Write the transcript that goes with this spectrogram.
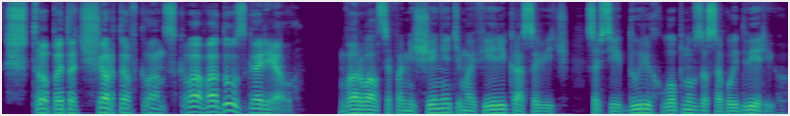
«Чтоб этот чертов клан Сква в аду сгорел!» Ворвался в помещение Тимофей Рикасович, со всей дури хлопнув за собой дверью.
